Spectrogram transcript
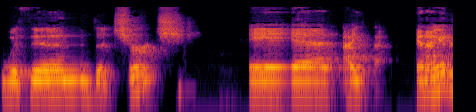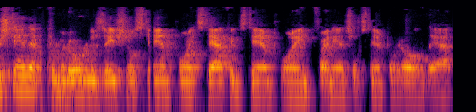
within the church. And I and I understand that from an organizational standpoint, staffing standpoint, financial standpoint, all of that.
